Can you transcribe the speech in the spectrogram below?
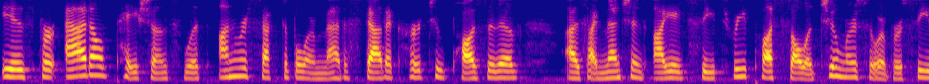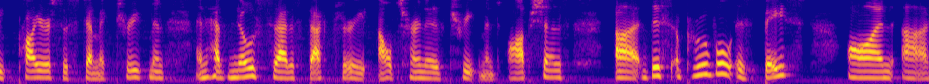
is for adult patients with unresectable or metastatic HER2 positive as I mentioned, IHC3 plus solid tumors who have received prior systemic treatment and have no satisfactory alternative treatment options. Uh, this approval is based on uh,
